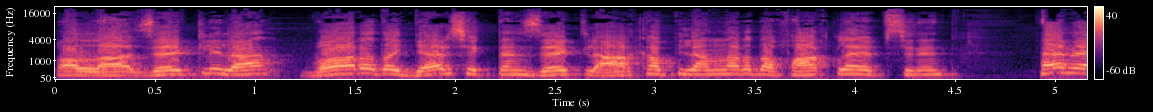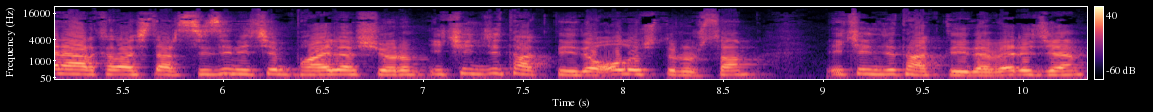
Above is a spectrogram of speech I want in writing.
Valla zevkli lan. Bu arada gerçekten zevkli. Arka planları da farklı hepsinin. Hemen arkadaşlar sizin için paylaşıyorum. İkinci taktiği de oluşturursam ikinci taktiği de vereceğim.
